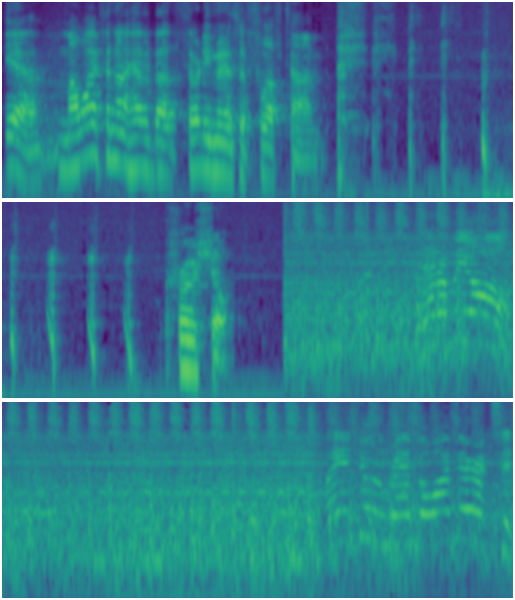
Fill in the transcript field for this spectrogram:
Yeah. My wife and I have about 30 minutes of fluff time. Crucial. That'll be all. How you doing, Rambo? I'm Erickson.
